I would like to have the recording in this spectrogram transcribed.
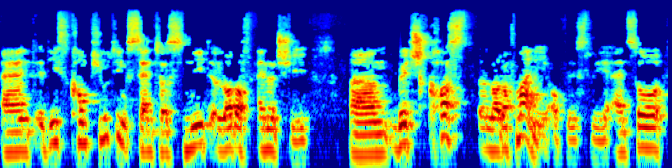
And these computing centers need a lot of energy, um, which costs a lot of money, obviously. And so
